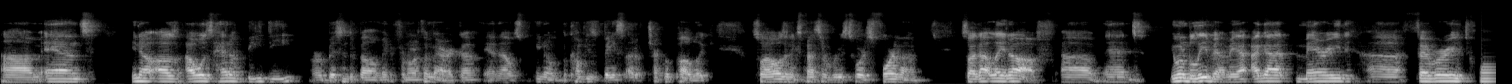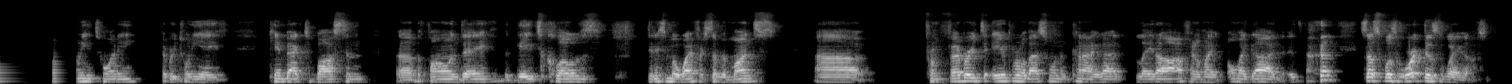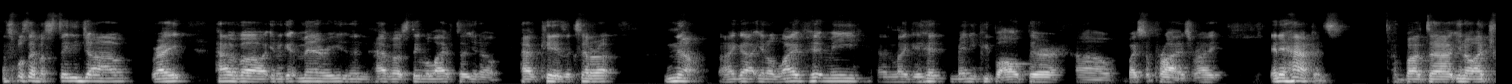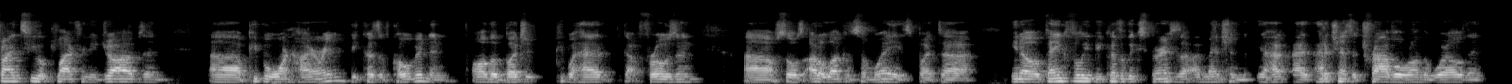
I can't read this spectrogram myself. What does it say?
um, and you know, I was I was head of BD or business development for North America, and I was, you know, the company's based out of Czech Republic, so I was an expensive resource for them. So I got laid off, uh, and you wouldn't believe it. I mean, I, I got married uh, February 2020, February 28th, came back to Boston uh, the following day. The gates closed. Didn't see my wife for seven months. Uh, from February to April, that's when I kind of got laid off. And I'm like, oh my God, it's, it's not supposed to work this way. I'm supposed to have a steady job, right? Have, uh, you know, get married and then have a stable life to, you know, have kids, etc. No, I got, you know, life hit me and like it hit many people out there uh, by surprise, right? And it happens. But, uh, you know, I tried to apply for new jobs and uh, people weren't hiring because of COVID and all the budget people had got frozen. Uh, so I was out of luck in some ways. But, uh, you know, thankfully, because of the experiences I mentioned, you know, I, I had a chance to travel around the world and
